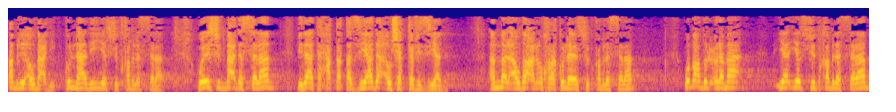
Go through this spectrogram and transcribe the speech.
قبلي أو بعدي. كل هذه يسجد قبل السلام. ويسجد بعد السلام إذا تحقق الزيادة أو شك في الزيادة. أما الأوضاع الأخرى كلها يسجد قبل السلام. وبعض العلماء يسجد قبل السلام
